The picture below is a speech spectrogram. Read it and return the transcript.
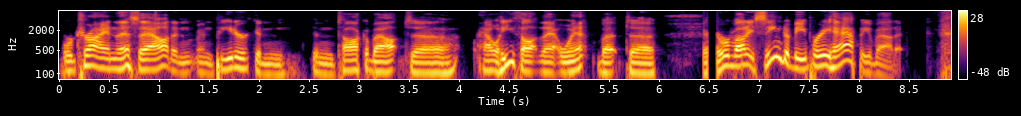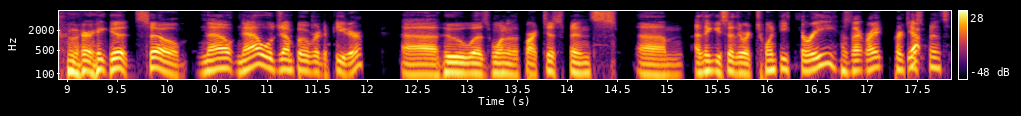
we're trying this out, and, and Peter can can talk about uh, how he thought that went, but uh, everybody seemed to be pretty happy about it. Very good. So now now we'll jump over to Peter, uh, who was one of the participants. Um, I think you said there were twenty three. Is that right? Participants.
